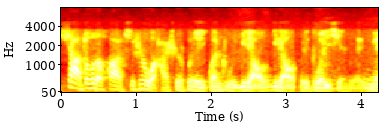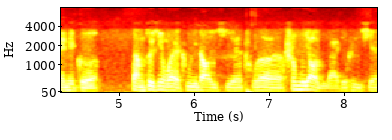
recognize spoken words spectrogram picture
下周的话，其实我还是会关注医疗，医疗会多一些，对，因为那个像最近我也注意到一些，除了生物药以外，就是一些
